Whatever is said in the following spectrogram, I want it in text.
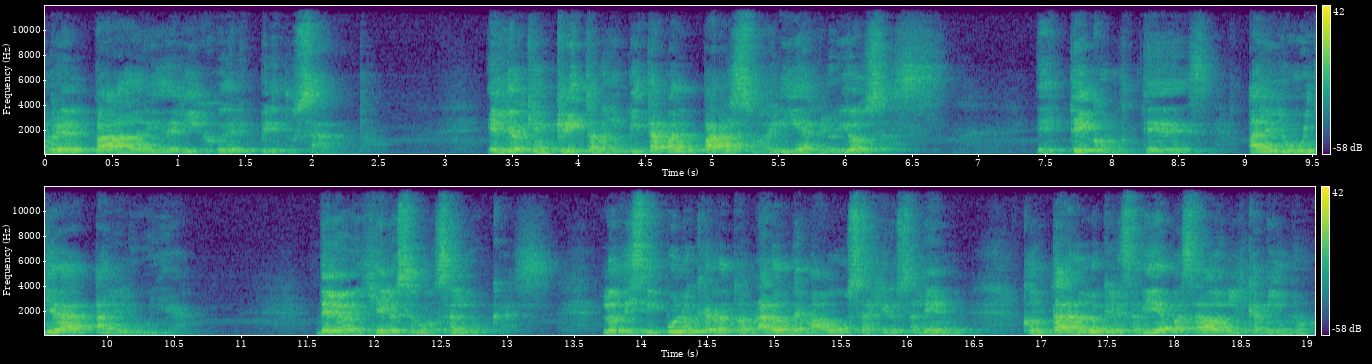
nombre del Padre, y del Hijo, y del Espíritu Santo. El Dios que en Cristo nos invita a palpar sus heridas gloriosas, esté con ustedes. Aleluya, aleluya. Del Evangelio según San Lucas. Los discípulos que retornaron de Maús a Jerusalén contaron lo que les había pasado en el camino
